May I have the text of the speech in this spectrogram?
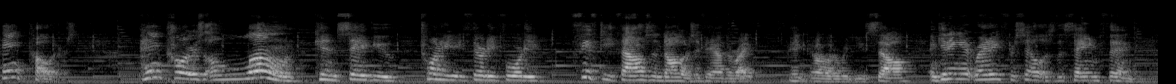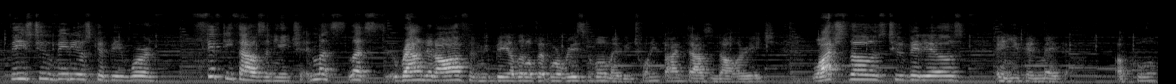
paint colors. Paint colors alone can save you 20, 30, 40, $50,000 if you have the right paint color when you sell. And getting it ready for sale is the same thing. These two videos could be worth 50,000 each and let's let's round it off and be a little bit more reasonable, maybe $25,000 each. Watch those two videos and you can make a, a cool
